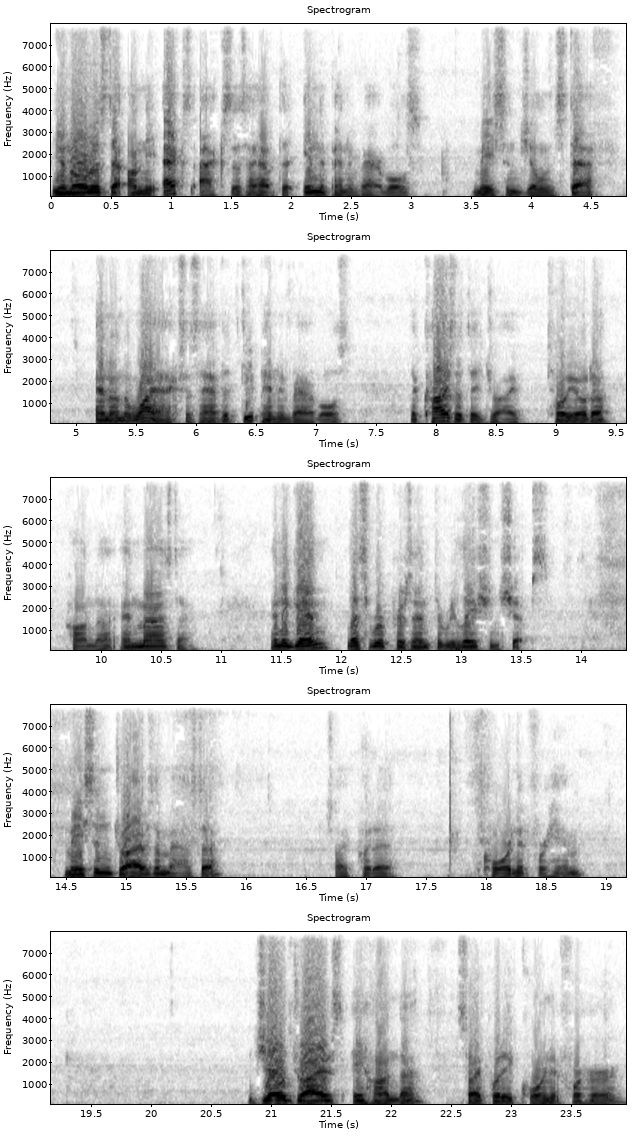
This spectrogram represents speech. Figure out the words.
You'll notice that on the x-axis I have the independent variables, Mason, Jill, and Steph, and on the y-axis I have the dependent variables, the cars that they drive, Toyota, Honda, and Mazda. And again, let's represent the relationships. Mason drives a Mazda, so I put a coordinate for him. Jill drives a Honda, so I put a coordinate for her.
